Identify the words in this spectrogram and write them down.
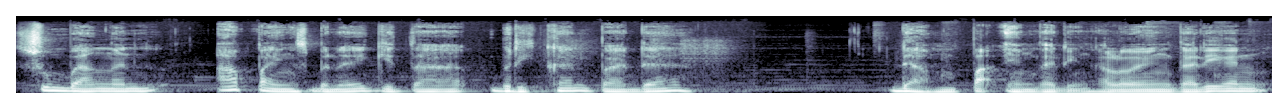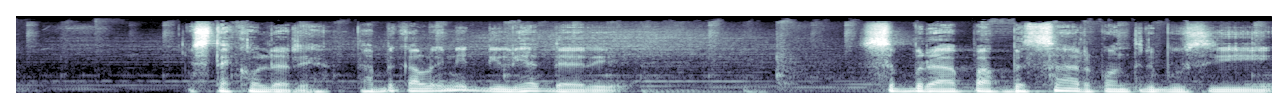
sumbangan apa yang sebenarnya kita berikan pada dampak yang tadi. Kalau yang tadi kan stakeholder ya. Tapi kalau ini dilihat dari seberapa besar kontribusi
